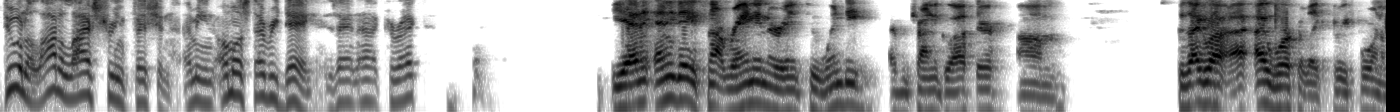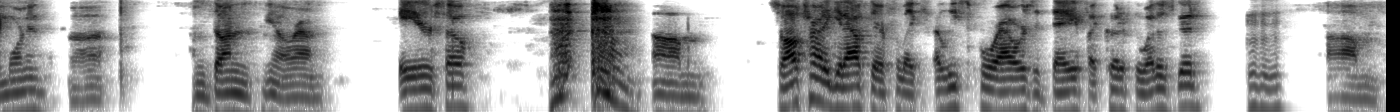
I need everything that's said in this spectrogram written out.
doing a lot of live stream fishing. I mean, almost every day. Is that not correct? Yeah, any, any day it's not raining or too windy, I've been trying to go out there. Um, because I go out, I, I, work at like three, four in the morning. Uh, I'm done, you know, around eight or so. um, so I'll try to get out there for like at least four hours a day if I could, if the weather's good. Mm-hmm. Um,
